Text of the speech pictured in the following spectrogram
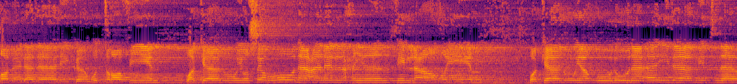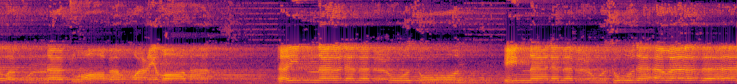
قبل ذلك مترفين وكانوا يصرون على الحنث العظيم. وكانوا يقولون أئذا متنا وكنا ترابا وعظاما أئنا لمبعوثون. إنا لمبعوثون أواباؤنا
